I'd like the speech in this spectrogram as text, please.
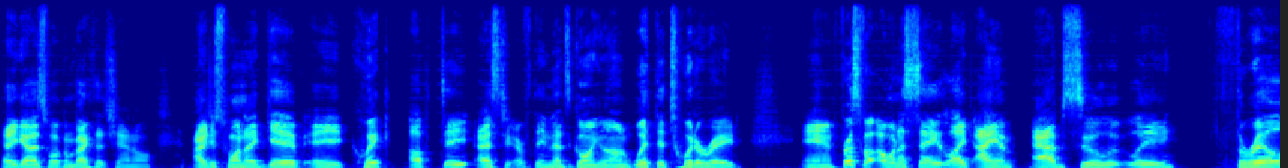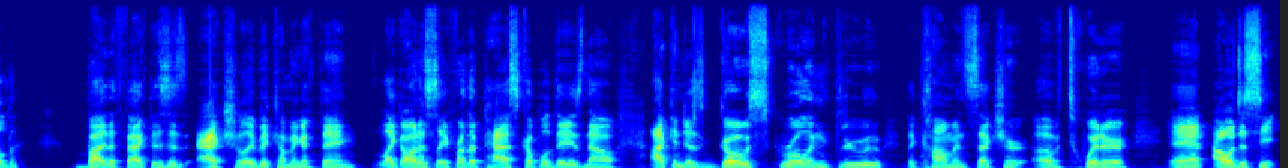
Hey guys, welcome back to the channel. I just want to give a quick update as to everything that's going on with the Twitter raid. And first of all, I want to say, like, I am absolutely thrilled by the fact this is actually becoming a thing. Like, honestly, for the past couple days now, I can just go scrolling through the comment section of Twitter, and I will just see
